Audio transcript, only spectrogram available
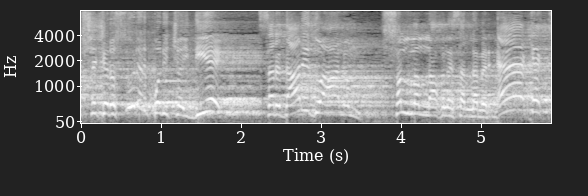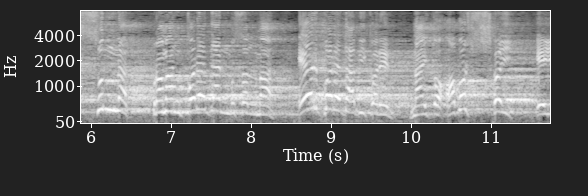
আশেকে রসুলের পরিচয় দিয়ে সরদারে দু আলম সাল্লাহ সাল্লামের এক এক সুন্নাত প্রমাণ করে দেন মুসলমান। এরপরে দাবি করেন, নাই তো অবশ্যই এই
